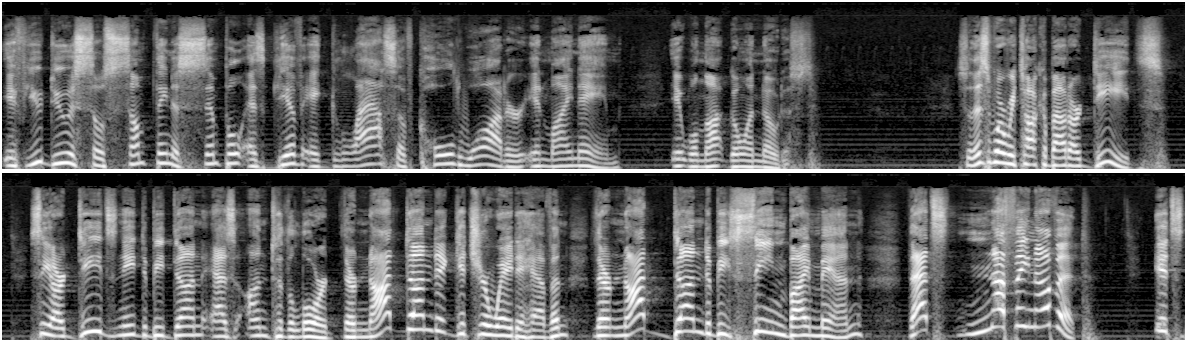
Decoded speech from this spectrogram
if you do so something as simple as give a glass of cold water in my name, it will not go unnoticed. So, this is where we talk about our deeds. See, our deeds need to be done as unto the Lord. They're not done to get your way to heaven, they're not done to be seen by men. That's nothing of it. It's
